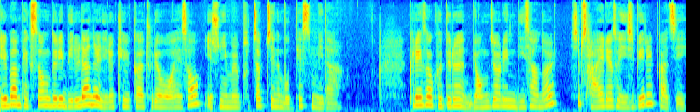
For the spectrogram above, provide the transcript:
일반 백성들이 밀란을 일으킬까 두려워해서 예수님을 붙잡지는 못했습니다. 그래서 그들은 명절인 니산월 14일에서 21일까지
